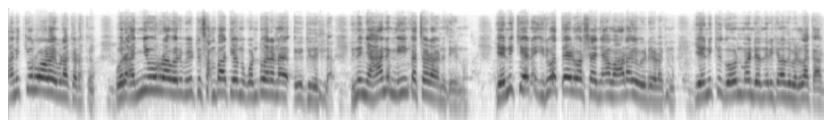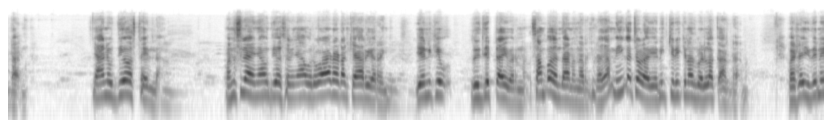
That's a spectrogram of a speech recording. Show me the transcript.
മണിക്കൂറോളം ഇവിടെ കിടക്കും. ഒരു അഞ്ഞൂറ് രൂപ ഒരു വീട്ടിൽ സമ്പാദ്യമൊന്നും കൊണ്ടുവരണ ഇതില്ല. ഇന്ന് ഞാനും മീൻ കച്ചവടമാണ് ചെയ്യുന്നത്. എനിക്ക് ഇരുപത്തേഴ് വർഷമായി ഞാൻ വാടക വീട് കിടക്കുന്നു. എനിക്ക് ഗവൺമെന്റ് തന്നിരിക്കുന്നത് വെള്ള കാർഡാണ് ഞാൻ ഉദ്യോഗസ്ഥയില്ല. മനസ്സിലായി? ഞാൻ ഉദ്യോഗസ്ഥൻ ഞാൻ ഒരുപാടിടം കയറി ഇറങ്ങി. എനിക്ക് റിജക്റ്റായി വരണം. സംഭവം എന്താണെന്ന് അറിഞ്ഞില്ല ഞാൻ മീൻ കച്ചവടം. എനിക്കിരിക്കുന്നത് വെള്ള കാർഡാണ് പക്ഷേ ഇതിന്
